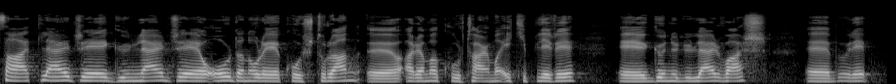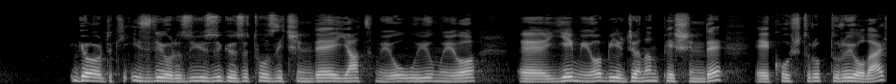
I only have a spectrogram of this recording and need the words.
saatlerce, günlerce oradan oraya koşturan e, arama kurtarma ekipleri, e, gönüllüler var. E, böyle gördük, izliyoruz. Yüzü gözü toz içinde yatmıyor, uyumuyor, e, yemiyor. Bir canın peşinde e, koşturup duruyorlar.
